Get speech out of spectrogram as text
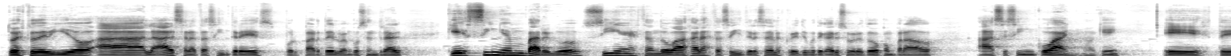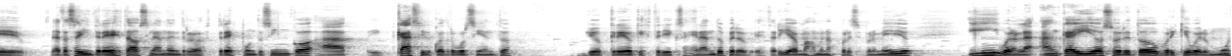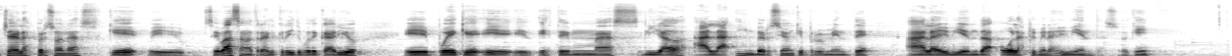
Todo esto debido a la alza de la tasa de interés por parte del Banco Central, que sin embargo siguen estando bajas las tasas de interés de los créditos hipotecarios, sobre todo comparado a hace cinco años. ¿okay? Este, la tasa de interés está oscilando entre los 3.5 a eh, casi el 4%. Yo creo que estaría exagerando, pero estaría más o menos por ese promedio. Y bueno, la han caído sobre todo porque bueno, muchas de las personas que eh, se basan a través del crédito hipotecario eh, puede que estén más ligados a la inversión que probablemente a la vivienda o las primeras viviendas. ¿okay?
